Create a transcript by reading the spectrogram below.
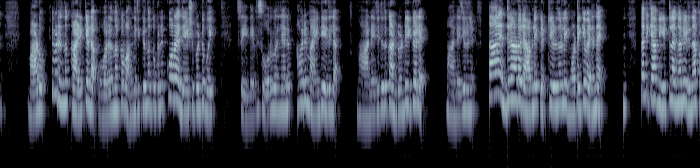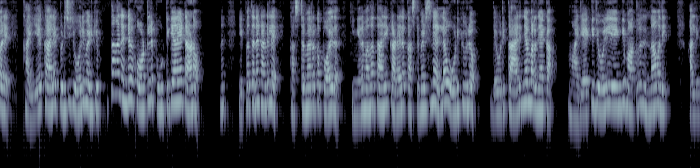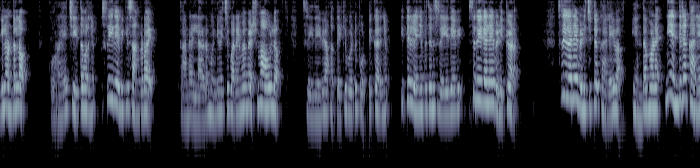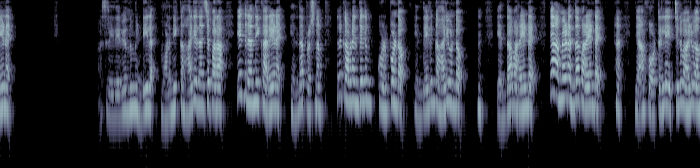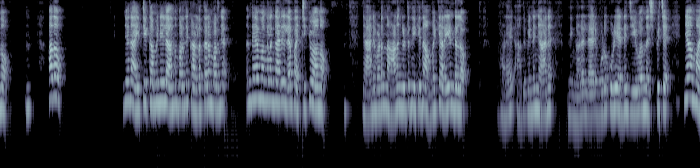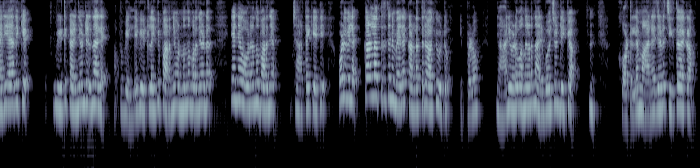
വാടോ ഇവിടെ നിന്ന് കഴിക്കണ്ട. ഓരോന്നൊക്കെ വന്നിരിക്കും എന്നൊക്കെ പറഞ്ഞ് കുറെ ദേഷ്യപ്പെട്ടു പോയി. ശ്രീദേവി സോറി പറഞ്ഞാലും അവർ മൈൻഡ് ചെയ്തില്ല. മാനേജർ ഇത് കണ്ടുകൊണ്ടിരിക്കുമല്ലേ മാനേജർ പറഞ്ഞു. താൻ എന്തിനാണോ രാവിലെ കെട്ടി എഴുന്നള്ളി ഇങ്ങോട്ടേക്ക് വരുന്നേ? തനിക്ക് ആ വീട്ടിലെങ്ങാനും ഇരുന്നാൽ പോരെ. കയ്യെ കാലെ പിടിച്ച് ജോലി മേടിക്കും. താൻ എന്റെ ഹോട്ടലിൽ പൂട്ടിക്കാനായിട്ടാണോ? ഇപ്പൊ തന്നെ കണ്ടില്ലേ കസ്റ്റമറൊക്കെ പോയത്. ഇങ്ങനെ വന്നാൽ താൻ ഈ കടയിലെ കസ്റ്റമേഴ്സിനെ എല്ലാം ഓടിക്കൂലോ? ദേ ഒരു കാര്യം ഞാൻ പറഞ്ഞേക്കാം. മര്യാദയ്ക്ക് ജോലി ചെയ്യുമെങ്കിൽ മാത്രം നിന്നാ മതി. അല്ലെങ്കിൽ ഉണ്ടല്ലോ. കുറേ ചീത്ത പറഞ്ഞു. ശ്രീദേവിക്ക് സങ്കടമായി. കാരണം എല്ലാവരുടെ മുന്നിൽ വെച്ച് പറയുമ്പോൾ വിഷമാവുമല്ലോ ശ്രീദേവി അകത്തേക്ക് പോയിട്ട് പൊട്ടിക്കരഞ്ഞു. ഇത്തിരി കഴിഞ്ഞപ്പോഴത്തേന് ശ്രീദേവി ശ്രീകലയെ വിളിക്കുവാണ്. ശ്രീകലയെ വിളിച്ചിട്ട് കരയുക എന്താ മോളെ നീ എന്തിനാ കരയണേ? ശ്രീദേവി ഒന്നും മിണ്ടിയില്ല. മോളെ നീ കാര്യം എന്താ വെച്ചാ പറ. എന്തിനാ നീ കരയണേ? എന്താ പ്രശ്നം? നിനക്ക് അവിടെ എന്തെങ്കിലും കുഴപ്പമുണ്ടോ? എന്തേലും കാര്യമുണ്ടോ? എന്താ പറയണ്ടേ? ഞാൻ അമ്മയോട് എന്താ പറയണ്ടേ? ഞാൻ ഹോട്ടലിലെ എച്ചിൽ വരുവാന്നോ? അതോ ഞാൻ ഐ ടി കമ്പനിയിലാന്ന് പറഞ്ഞ് കള്ളത്തരം പറഞ്ഞ് ദേവമംഗലം കാര്യമെല്ലാം പറ്റിക്കുവാന്നോ? ഞാനിവിടെ നാണം കിട്ടി നിൽക്കുന്ന അമ്മയ്ക്ക് അറിയണ്ടല്ലോ. മോളെ അത് പിന്നെ ഞാൻ നിങ്ങളെല്ലാവരും കൂടെ കൂടി എന്റെ ജീവൻ നശിപ്പിച്ച്. ഞാൻ മര്യാദയ്ക്ക് വീട്ടിൽ കഴിഞ്ഞുകൊണ്ടിരുന്നാലേ അപ്പൊ വലിയ വീട്ടിലേക്ക് പറഞ്ഞു കൊണ്ടെന്നും പറഞ്ഞുകൊണ്ട് എന്നെ ഓരോന്ന് പറഞ്ഞ് ചാട്ടെ കയറ്റി ഒടുവിൽ കള്ളത്തരത്തിന് മേലെ കള്ളത്തരമാക്കി വിട്ടു. ഇപ്പോഴോ ഞാനിവിടെ വന്ന് കിടന്ന് അനുഭവിച്ചുകൊണ്ടിരിക്കുക ഹോട്ടലിലെ മാനേജറുടെ ചീത്ത കേൾക്കണം.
